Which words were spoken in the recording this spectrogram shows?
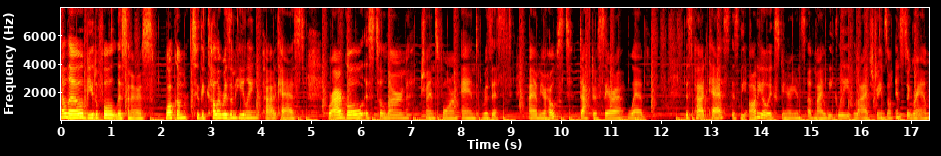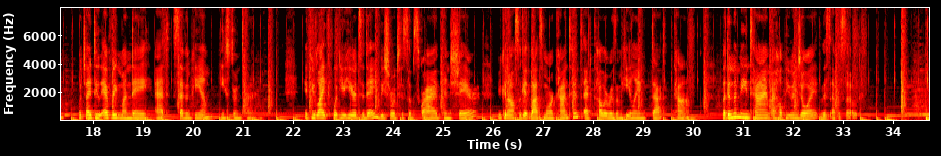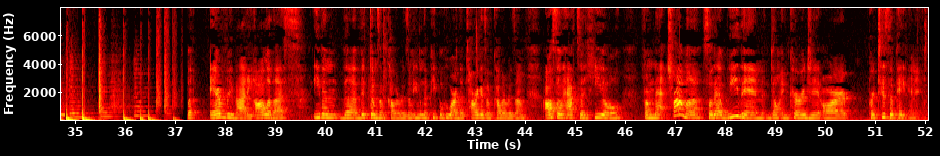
Hello, beautiful listeners. Welcome to the Colorism Healing Podcast, where our goal is to learn, transform, and resist. I am your host, Dr. Sarah Webb. This podcast is the audio experience of my weekly live streams on Instagram, which I do every Monday at 7 p.m. Eastern Time. If you like what you hear today, be sure to subscribe and share. You can also get lots more content at colorismhealing.com. But in the meantime, I hope you enjoy this episode. But everybody, all of us, even the victims of colorism, even the people who are the targets of colorism, also have to heal from that trauma so that we then don't encourage it or participate in it.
